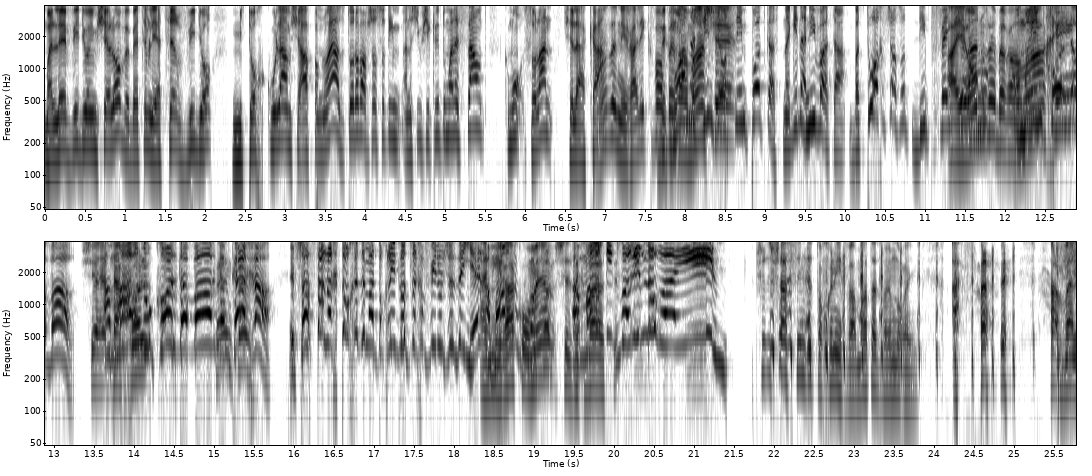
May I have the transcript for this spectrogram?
מלא וידאוים שלו, ובעצם לייצר וידאו מתוך כולם, שאף פעם לא היה, אז אותו דבר אפשר לעשות עם אנשים שהקליטו מלא סאונד, כמו סולן של להקה. לא, זה נראה לי כבר וכמו ברמה אנשים ש... שעושים פודקאסט, נגיד אני ואתה, בטוח אפשר לעשות דיפ פייק שלנו, אומרים כל דבר. אמרנו כל דבר, כן, גם כן. ככה. אפשר סתם לחתוך את זה מהתוכנית, לא צריך אפילו שזה יהיה. אני אמרנו רק כבר אומר כל- שזה כבר אמרתי דברים נוראים! פשוט אפשר לשים את התוכנית, ואמרת דברים נוראים. אבל, אבל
